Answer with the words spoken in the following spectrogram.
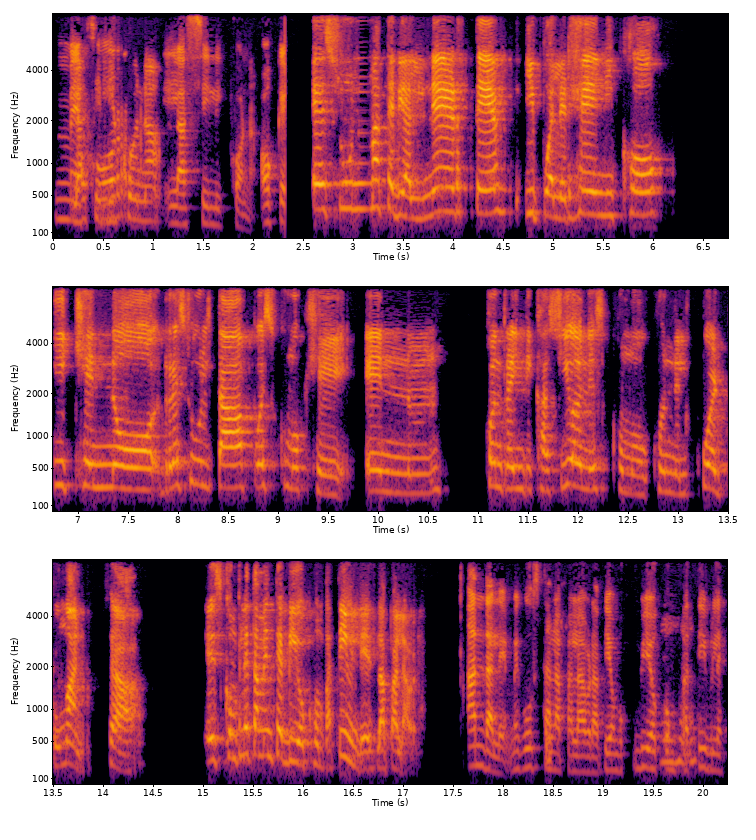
Mejor la silicona. La silicona, ok. Es un material inerte, hipoalergénico, y que no resulta pues como que en contraindicaciones como con el cuerpo humano. O sea, es completamente biocompatible, es la palabra. Ándale, me gusta la palabra biocompatible.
